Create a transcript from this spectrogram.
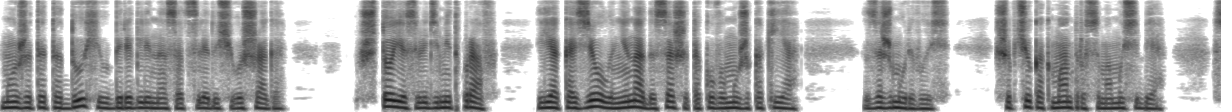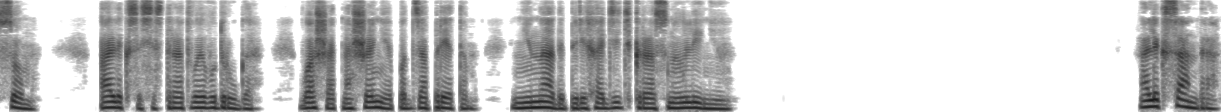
Может, это духи уберегли нас от следующего шага? Что, если Демид прав? Я козел, и не надо Саше такого мужа, как я. Зажмуриваюсь. Шепчу как мантру самому себе. «Сом, Алекса — сестра твоего друга. Ваши отношения под запретом. Не надо переходить красную линию. Александра.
